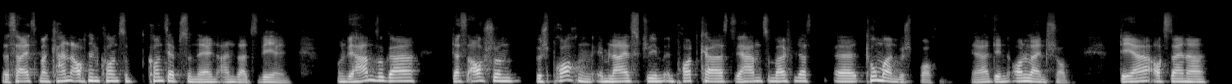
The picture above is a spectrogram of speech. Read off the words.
Das heißt, man kann auch einen konzeptionellen Ansatz wählen. Und wir haben sogar das auch schon besprochen im Livestream, im Podcast. Wir haben zum Beispiel das äh, Thomann besprochen, ja, den Online-Shop, der auf seiner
